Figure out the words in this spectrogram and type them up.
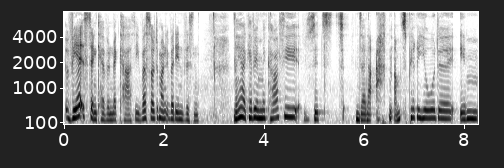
Wer ist denn Kevin McCarthy? Was sollte man über den wissen? Naja, Kevin McCarthy sitzt in seiner achten Amtsperiode im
